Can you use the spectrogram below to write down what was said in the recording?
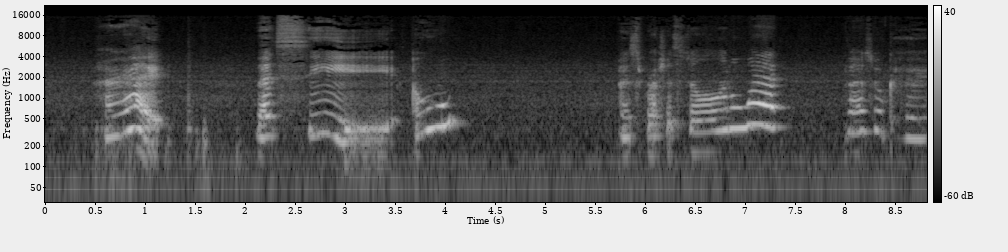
Alright. Let's see. Oh, this brush is still a little wet. That's okay.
